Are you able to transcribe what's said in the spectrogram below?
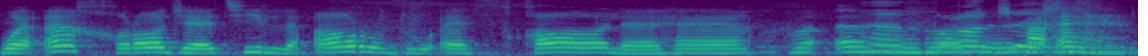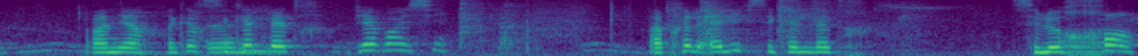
وأخرجت الأرض أثقالها وأخرجت Pas eh. Rania, regarde, c'est quelle lettre Viens voir ici. Après le alif, c'est quelle lettre C'est le kha.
